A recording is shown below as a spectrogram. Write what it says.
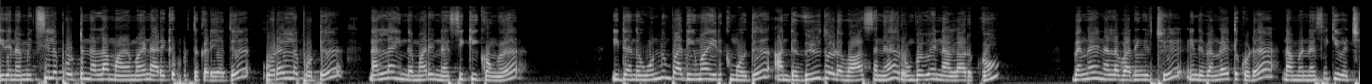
இதை நான் மிக்சியில் போட்டு நல்லா மழை மழை அரைக்க போகிறது கிடையாது. உரலில் போட்டு நல்லா இந்த மாதிரி நசுக்கிக்கோங்க. இது அந்த ஒன்றும் பாதிகமாக இருக்கும்போது அந்த விழுதோட வாசனை ரொம்பவே நல்லாயிருக்கும். வெங்காயம் நல்லா வதங்கிடுச்சு இந்த வெங்காயத்து கூட நம்ம நசுக்கி வச்ச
